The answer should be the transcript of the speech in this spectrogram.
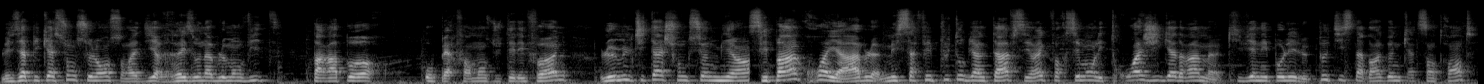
les applications se lancent, on va dire, raisonnablement vite par rapport aux performances du téléphone. Le multitâche fonctionne bien, c'est pas incroyable, mais ça fait plutôt bien le taf. C'est vrai que forcément les 3 Go de RAM qui viennent épauler le petit Snapdragon 430,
